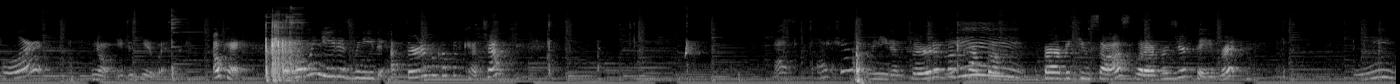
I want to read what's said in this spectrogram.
fork. No, you just need a whisk. Okay, so what we need is we need a third of a cup of ketchup. That's ketchup. We need a third of a cup of barbecue sauce, whatever's your favorite. Mm.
